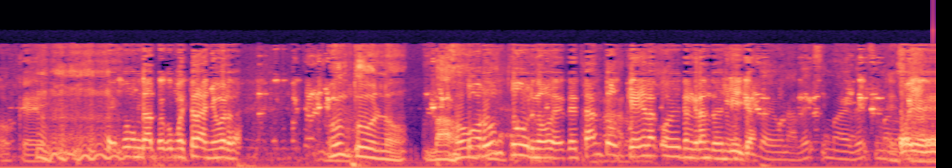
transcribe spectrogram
Ok. Eso es un dato como extraño, ¿verdad? Un turno bajó. Por un turno, de, de tanto que él ha cogido en grandes ligas. Una décima, de décima. Oye,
